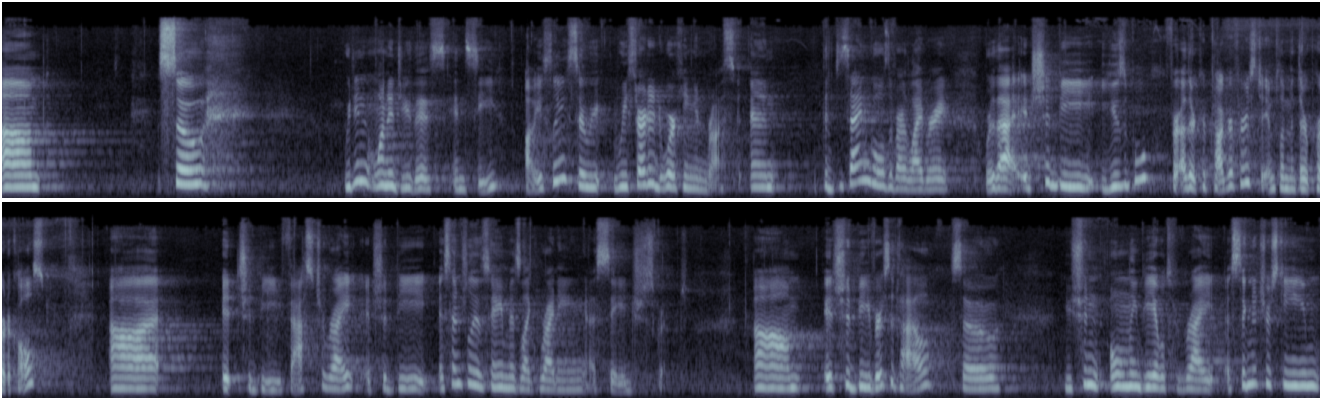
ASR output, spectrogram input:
Um, so we didn't want to do this in C, obviously, so we, we started working in Rust. And the design goals of our library were that it should be usable for other cryptographers to implement their protocols. Uh, it should be fast to write. It should be essentially the same as like writing a Sage script. Um, it should be versatile, so you shouldn't only be able to write a signature scheme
